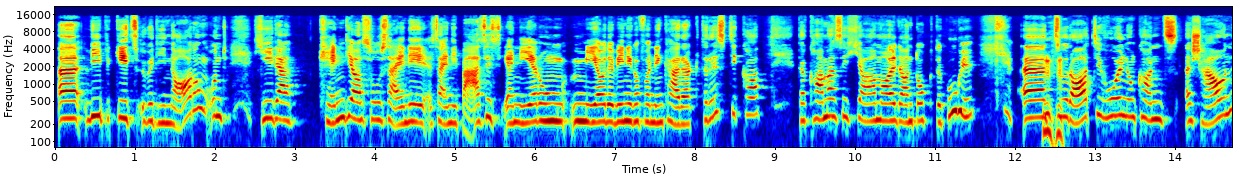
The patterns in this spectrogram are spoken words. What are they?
äh, wie geht's über die Nahrung und jeder kennt ja so seine, seine Basisernährung mehr oder weniger von den Charakteristika. Da kann man sich ja mal dann Dr. Google äh, zu Rate holen und kann äh, schauen,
